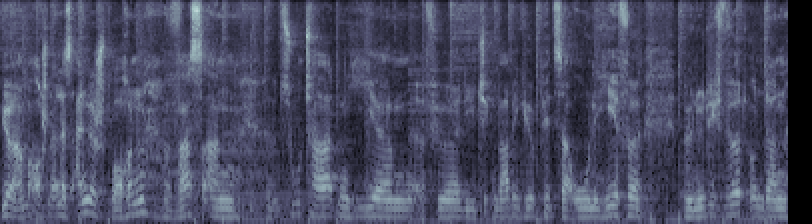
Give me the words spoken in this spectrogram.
Ja, haben wir auch schon alles angesprochen, was an Zutaten hier für die Chicken Barbecue Pizza ohne Hefe benötigt wird. Und dann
